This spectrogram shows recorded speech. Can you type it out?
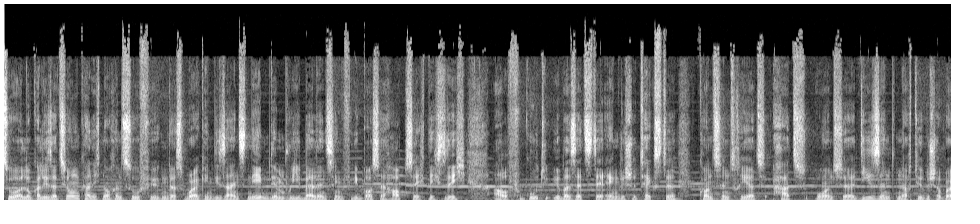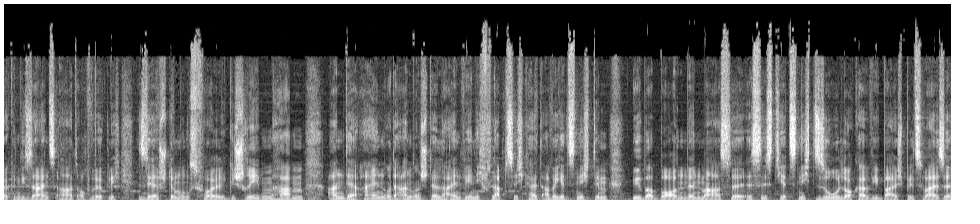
Zur Lokalisation kann ich noch hinzufügen, dass Working Designs neben dem Rebalancing für die Bosse hauptsächlich sich auf gut übersetzte englische Texte konzentriert hat und äh, die sind nach typischer Working Designs Art auch wirklich sehr stimmungsvoll geschrieben, haben an der einen oder anderen Stelle ein wenig Flapsigkeit, aber jetzt nicht im überbordenden Maße. Es ist jetzt nicht so locker wie beispielsweise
